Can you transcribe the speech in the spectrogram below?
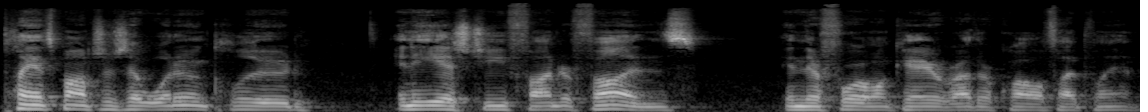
plan sponsors that want to include an ESG fund or funds in their 401k or other qualified plan?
